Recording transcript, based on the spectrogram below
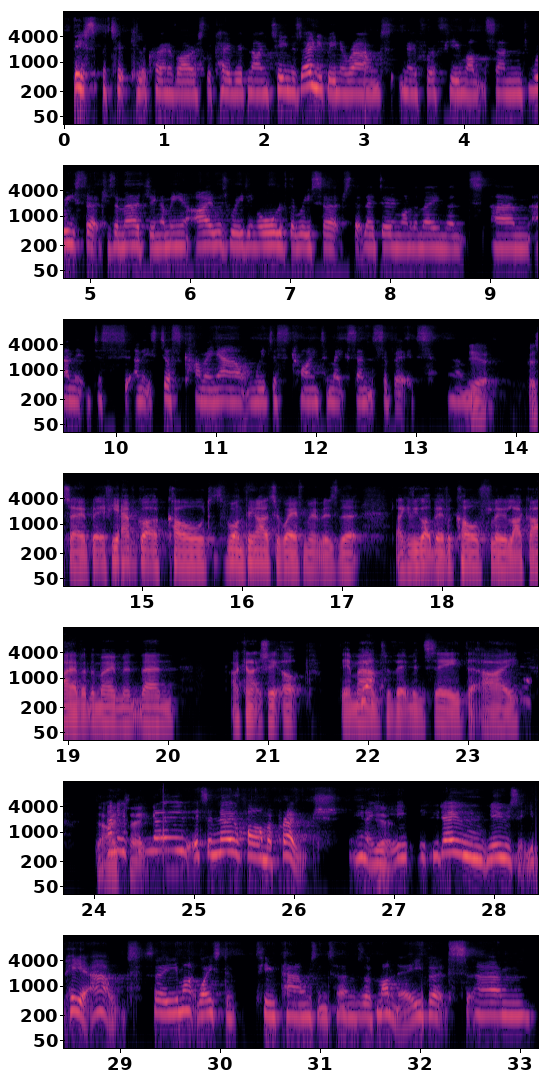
this particular coronavirus, the COVID 19, has only been around you know, for a few months and research is emerging. I mean, I was reading all of the research that they're doing on the moment um, and, it just, and it's just coming out and we're just trying to make sense of it. Um, yeah. But so, but if you have got a cold, one thing I took away from it was that, like, if you've got a bit of a cold flu like I have at the moment, then I can actually up the amount yeah. of vitamin C that I that and I it's take. A no, it's a no harm approach. You know, yeah. you, if you don't use it, you pee it out. So you might waste a few pounds in terms of money, but um,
